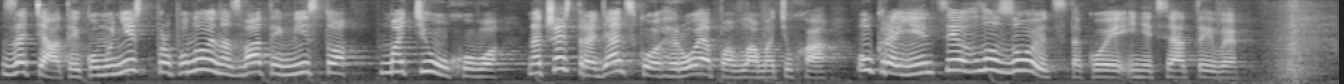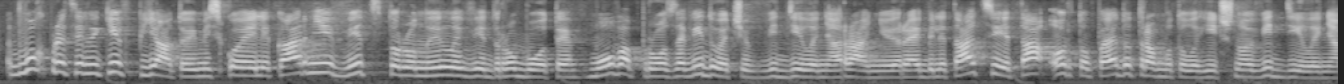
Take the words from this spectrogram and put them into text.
Затятий комуніст пропонує назвати місто Матюхово на честь радянського героя Павла Матюха. Українці глузують з такої ініціативи. Двох працівників п'ятої міської лікарні відсторонили від роботи. Мова про завідувачів відділення ранньої реабілітації та ортопедо-травматологічного відділення.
